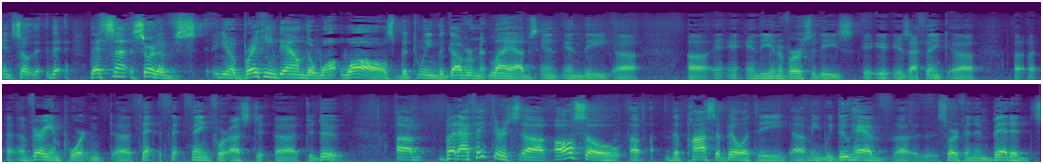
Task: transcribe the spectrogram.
and so that, that's sort of, you know, breaking down the walls between the government labs and, and, the, uh, uh, and the universities is, I think, uh, a, a, very important uh, th- th- thing for us to, uh, to do. Um, but I think there's uh, also uh, the possibility. I mean, we do have uh, sort of an embedded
